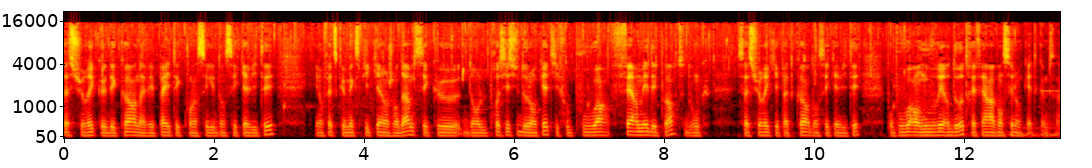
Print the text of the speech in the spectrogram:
s'assurer que des corps n'avaient pas été coincés dans ces cavités. Et en fait, ce que m'expliquait un gendarme, c'est que dans le processus de l'enquête, il faut pouvoir fermer des portes, donc s'assurer qu'il n'y ait pas de corps dans ces cavités, pour pouvoir en ouvrir d'autres et faire avancer l'enquête comme ça.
